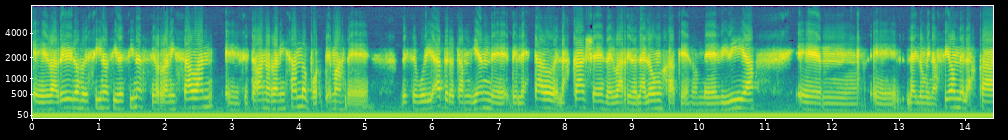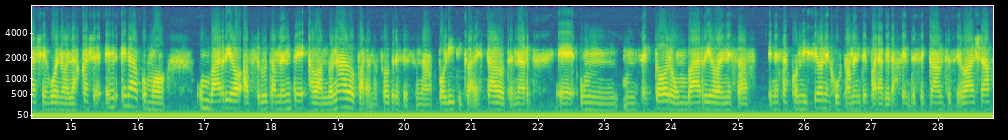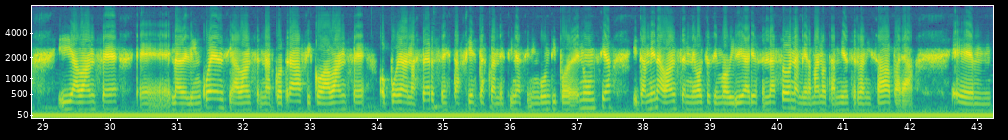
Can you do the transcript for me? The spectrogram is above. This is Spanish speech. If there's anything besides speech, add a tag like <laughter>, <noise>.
eh, Gabriel y los vecinos y vecinas se organizaban, eh, se estaban organizando por temas de, seguridad, pero también de, del estado de las calles, del barrio de La Lonja, que es donde él vivía, em, eh, la iluminación de las calles, bueno, las calles, e, era como un barrio absolutamente abandonado, para nosotros es una política de Estado tener eh, un, un sector o un barrio en esas en esas condiciones justamente para que la gente se canse, se vaya y avance eh, la delincuencia, avance el narcotráfico, avance o puedan hacerse estas fiestas clandestinas sin ningún tipo de denuncia y también avancen negocios inmobiliarios en la zona. Mi hermano también se organizaba para... Eh,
